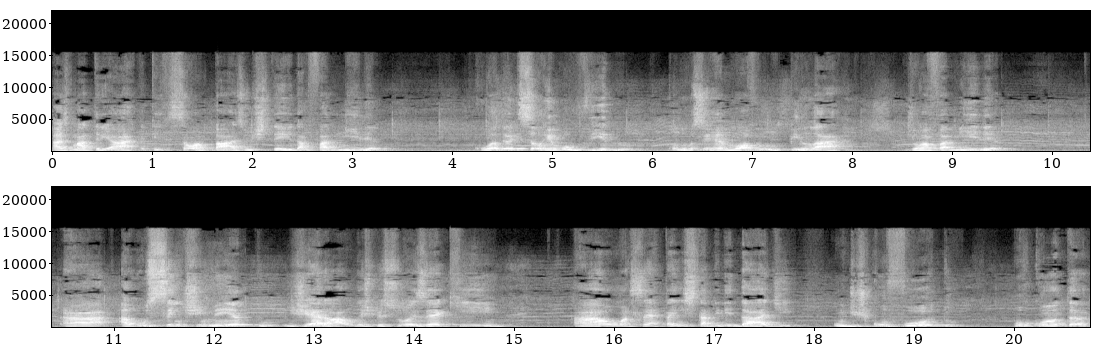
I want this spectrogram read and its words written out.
as matriarcas, aqueles que são a base, o esteio da família, quando eles são removidos, quando você remove um pilar de uma família, a, a, o sentimento geral das pessoas é que há uma certa instabilidade, um desconforto por conta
